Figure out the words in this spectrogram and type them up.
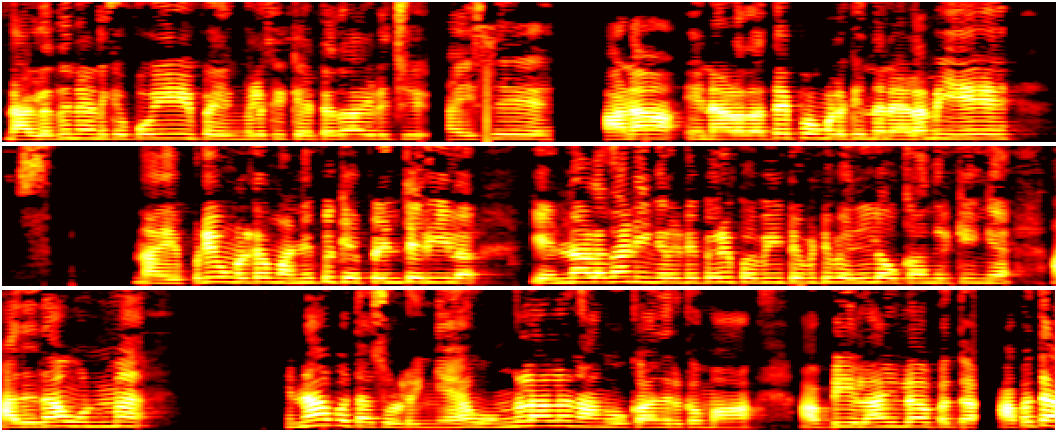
நல்லது நினைக்க போய் இப்போ எங்களுக்கு கெட்டதாயிடுச்சு. ஐசே. ஆனால் என்னால் தான் இப்போ உங்களுக்கு இந்த நிலமையே. நான் எப்படி உங்கள்கிட்ட மன்னிப்பு கேட்பேன்னு தெரியல. என்னால தான் நீங்க ரெண்டு பேரும் இப்ப வீட்டை விட்டு வெளியில் உட்காந்துருக்கீங்க அதுதான் உண்மை. என்ன அப்பத்தா சொல்றீங்க? உங்களால நாங்க உட்காந்துருக்கோமா அப்படியெல்லாம் இல்லை அப்பத்தா. அப்பத்தா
